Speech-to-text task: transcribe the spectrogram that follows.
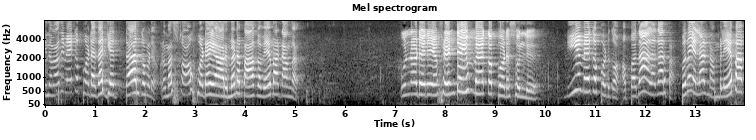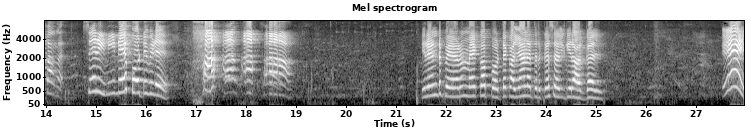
இந்த மாதிரி மேக்கப் போட்டாதான் கெத்தா இருக்க முடியும். நம்ம ஸ்டாஃப் போட யாருமே நான் பார்க்கவே மாட்டாங்க. உன்னுடைய ஃப்ரெண்டையும் மேக்கப் போட சொல்லு. நீயும் மேக்கப் போட்டுக்கோ. அப்பதான் அழகா இருப்ப. அப்பதான் எல்லாரும் நம்மளே பார்ப்பாங்க. சரி நீனே போட்டு விடு. இரண்டு பேரும் மேக்கப் போட்டு கல்யாணத்திற்கு செல்கிறார்கள். ஏய்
